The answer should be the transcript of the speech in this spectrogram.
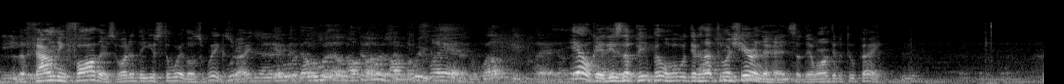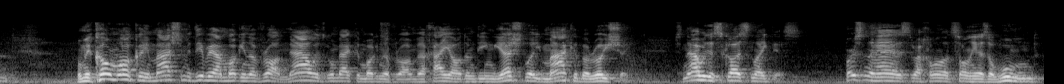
the founding fathers? What did they used to wear? Those wigs, right? Yeah, but those were the upper, upper class, the wealthy class. Yeah, okay. These are the people who didn't have too much hair in their head, so they wanted a toupee. Umikol Mokri, Mashim Medivri Amagin Avram. Now it's going back to Magin Avram. V'chai Adam Dim Yeshloi Makib Aroishay. So now we're discussing like this. Person has Rachman Latzon, he has a wound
